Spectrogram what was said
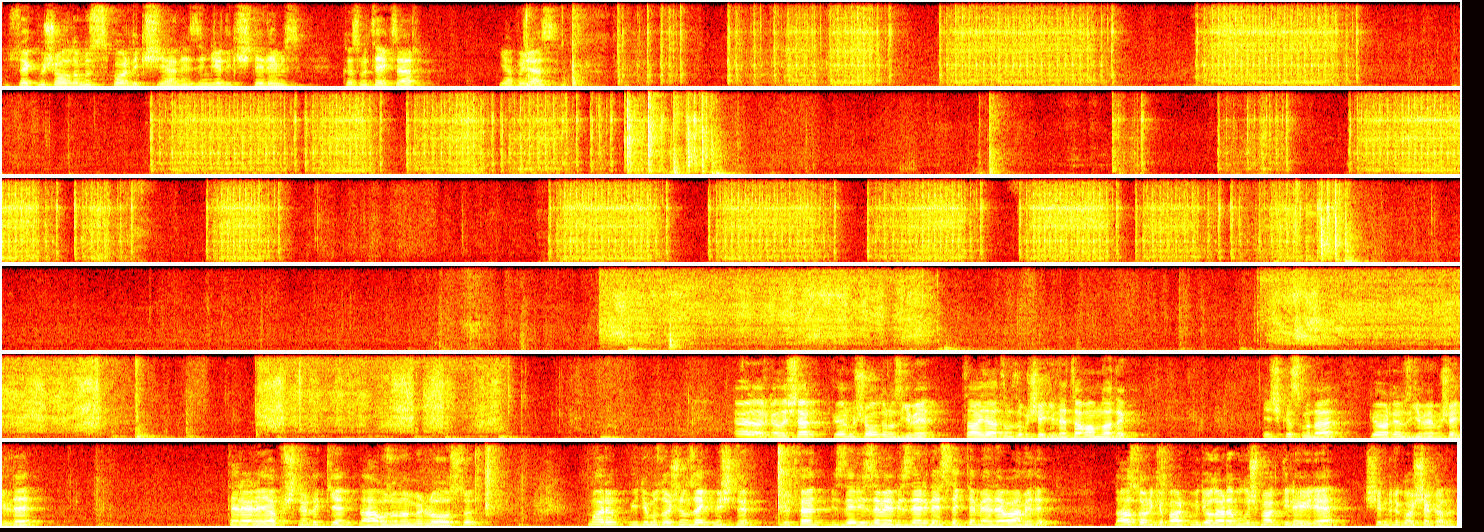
sökmüş olduğumuz spor dikişi yani zincir dikiş dediğimiz kısmı tekrar yapacağız. Arkadaşlar görmüş olduğunuz gibi tadilatımızı bu şekilde tamamladık. İç kısmı da gördüğünüz gibi bu şekilde telerle yapıştırdık ki daha uzun ömürlü olsun. Umarım videomuz hoşunuza gitmiştir. Lütfen bizleri izlemeye, bizleri desteklemeye devam edin. Daha sonraki farklı videolarda buluşmak dileğiyle şimdilik hoşçakalın.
